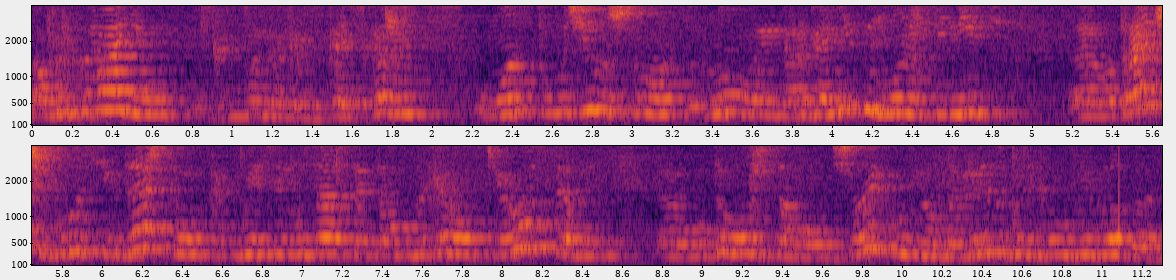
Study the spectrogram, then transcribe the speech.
образование, вот, как бы, как это сказать, скажем, у нас получилось, что у нас новый организм может иметь, э, вот раньше было всегда, что как бы если мутация там за короткий рост, там, э, у того же самого человека у него одновременно были голубые глаза,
